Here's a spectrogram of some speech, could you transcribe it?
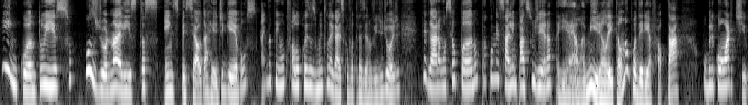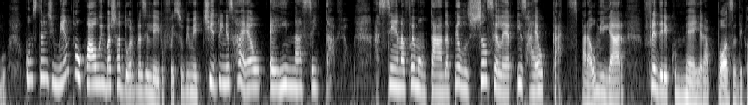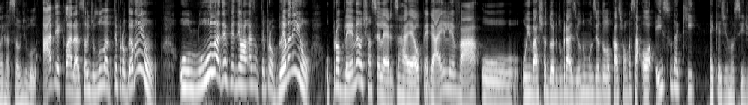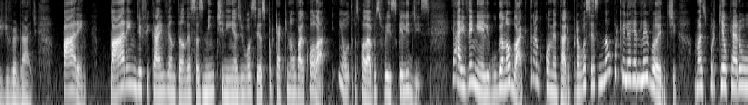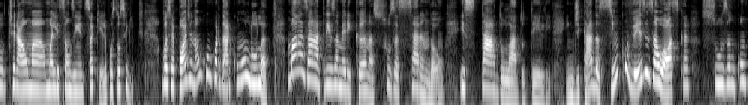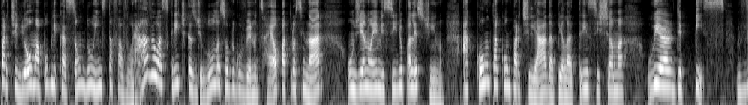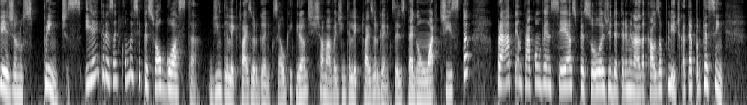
E enquanto isso, os jornalistas, em especial da rede Goebbels, ainda tem um que falou coisas muito legais que eu vou trazer no vídeo de hoje, pegaram o seu pano para começar a limpar a sujeira. E ela, Miriam Leitão, não poderia faltar publicou um artigo. Constrangimento ao qual o embaixador brasileiro foi submetido em Israel é inaceitável. A cena foi montada pelo chanceler Israel Katz para humilhar Frederico Meyer após a declaração de Lula. A declaração de Lula não tem problema nenhum. O Lula defendeu a Hamas, não tem problema nenhum. O problema é o chanceler de Israel pegar e levar o, o embaixador do Brasil no Museu do Holocausto para mostrar: ó, oh, isso daqui é que é genocídio de verdade. Parem, parem de ficar inventando essas mentirinhas de vocês, porque aqui não vai colar. Em outras palavras, foi isso que ele disse. E aí vem ele, Guga Noblar, trago o comentário para vocês, não porque ele é relevante, mas porque eu quero tirar uma, uma liçãozinha disso aqui. Ele postou o seguinte: Você pode não concordar com o Lula, mas a atriz americana Susan Sarandon está do lado dele. Indicada cinco vezes ao Oscar, Susan compartilhou uma publicação do Insta favorável às críticas de Lula sobre o governo de Israel patrocinar um genoemicídio palestino. A conta compartilhada pela atriz se chama Weird Peace. Veja nos prints. E é interessante como esse pessoal gosta de intelectuais orgânicos. É o que Gramsci chamava de intelectuais orgânicos. Eles pegam um artista para tentar convencer as pessoas de determinada causa política. Até porque, assim,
